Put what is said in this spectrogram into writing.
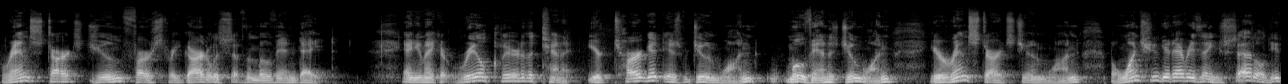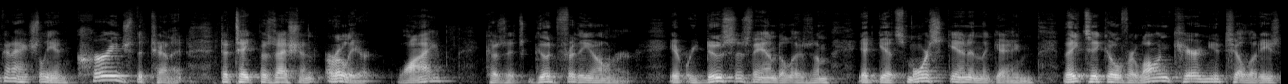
Rent starts June 1st regardless of the move in date and you make it real clear to the tenant. Your target is June 1, move in is June 1, your rent starts June 1, but once you get everything settled, you can actually encourage the tenant to take possession earlier. Why? Because it's good for the owner. It reduces vandalism. It gets more skin in the game. They take over lawn care and utilities.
